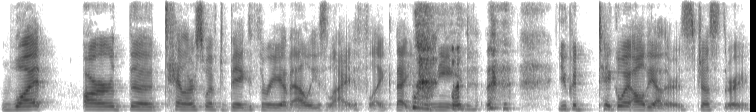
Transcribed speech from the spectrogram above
what are the Taylor Swift big 3 of Ellie's life like that you need. you could take away all the others, just 3.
